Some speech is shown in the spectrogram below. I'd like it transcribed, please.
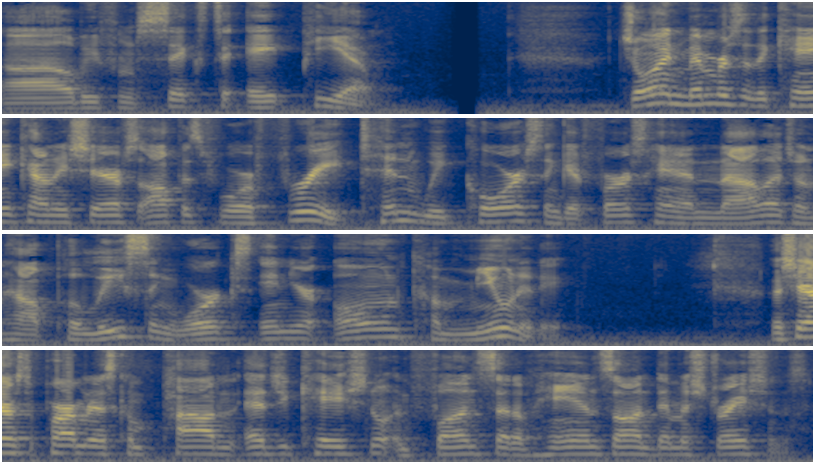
Uh, it'll be from 6 to 8 p.m. Join members of the Kane County Sheriff's Office for a free 10 week course and get firsthand knowledge on how policing works in your own community. The Sheriff's Department has compiled an educational and fun set of hands on demonstrations,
